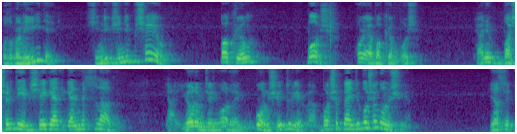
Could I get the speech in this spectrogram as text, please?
O zaman iyiydi. Şimdi şimdi bir şey yok. Bakıyorum boş. Oraya bakıyorum boş. Yani başarı diye bir şey gel, gelmesi lazım. Yani yorumcu orada konuşuyor duruyor. Boşa, bence boşa konuşuyor. Yazık.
